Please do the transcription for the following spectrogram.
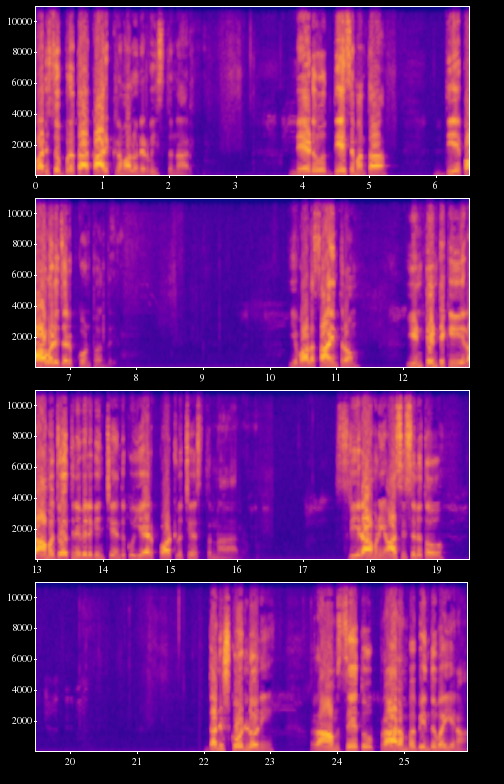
పరిశుభ్రత కార్యక్రమాలు నిర్వహిస్తున్నారు. నేడు దేశమంతా దీపావళి జరుపుకుంటోంది. ఇవాళ సాయంత్రం ఇంటింటికి రామజ్యోతిని వెలిగించేందుకు ఏర్పాట్లు చేస్తున్నారు. శ్రీరాముని ఆశీస్సులతో ధనుష్కోడ్లోని రామ్ సేతు ప్రారంభ బిందువైన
